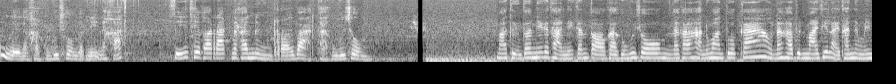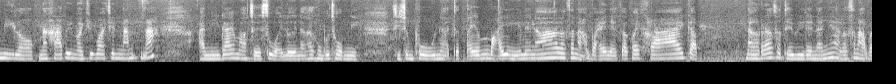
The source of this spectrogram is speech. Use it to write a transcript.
มๆเลยนะคะ คุณผู้ชมแบบนี้นะคะ สีเทพารักษ์นะคะ 100 บาทค่ะคุณผู้ชม มาถึงต้นนี้กระถางนี้กันต่อค่ะคุณผู้ชมนะคะหานุมานตัวเก้านะคะ เป็นไม้ที่หลายท่านยังไม่มีหรอกนะคะพี่น้อยคิดว่าเช่นนั้นนะ อันนี้ได้มาสวยๆเลยนะคะคุณผู้ชมนี่สีชมพูเนี่ยจะเต็มใบอย่างนี้เลยนะ ลักษณะใบเนี่ยก็คล้ายๆกับนางราชสตรีวีเลยนะเนี่ยลักษณะใบ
